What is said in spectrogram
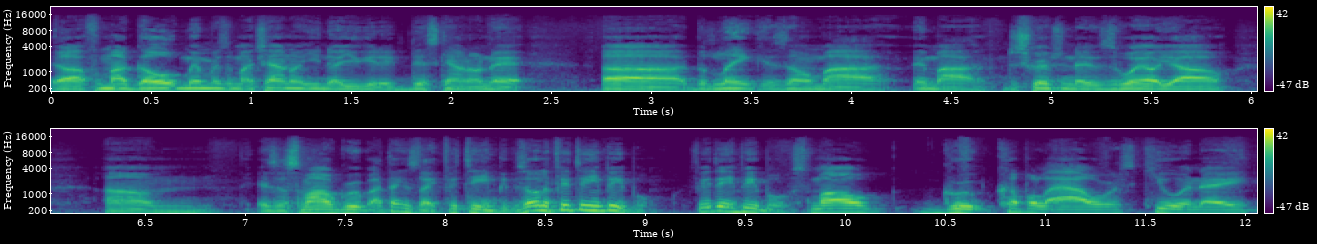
Uh, for my gold members of my channel, you know, you get a discount on that. Uh, the link is on my, in my description as well, y'all. Um, it's a small group. I think it's like 15 people. It's only 15 people. 15 people. Small group, couple hours, Q&A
